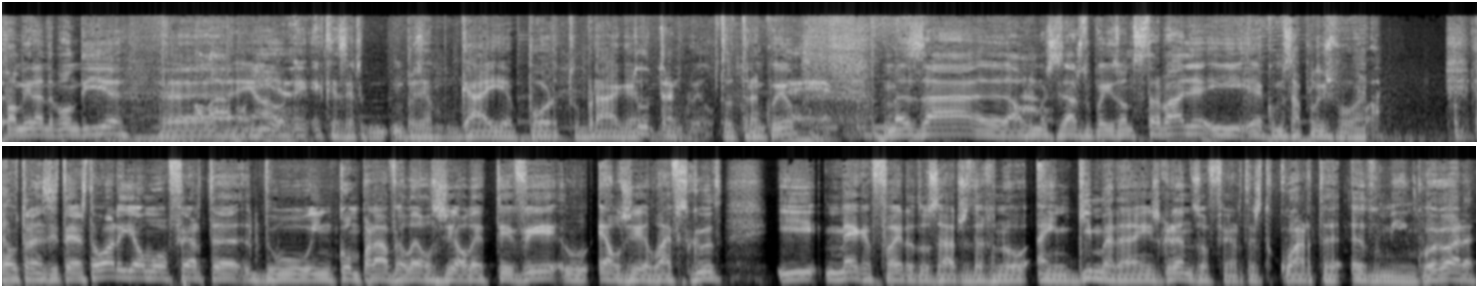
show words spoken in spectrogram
Paulo Miranda, bom dia. Eh, Olá, bom em dia. em- quer dizer, por exemplo, Gaia, Porto, Braga. Tudo tranquilo. Tudo tranquilo. É. Mas há eh, algumas cidades do país onde se trabalha e é começar por Lisboa. É o trânsito a esta hora e é uma oferta do incomparável LG OLED TV, LG Life's Good e mega feira dos usados da Renault em Guimarães, grandes ofertas de quarta a domingo. Agora,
